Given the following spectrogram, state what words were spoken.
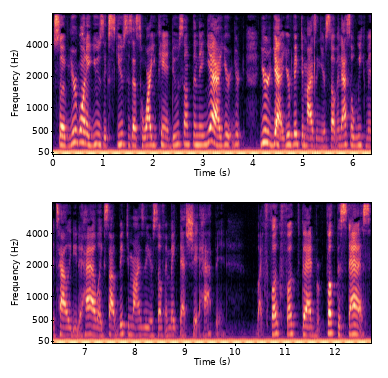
So if you're going to use excuses as to why you can't do something, then yeah, you're you're you're yeah, you're victimizing yourself. And that's a weak mentality to have. Like stop victimizing yourself and make that shit happen. Like fuck, fuck that, fuck the stats,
